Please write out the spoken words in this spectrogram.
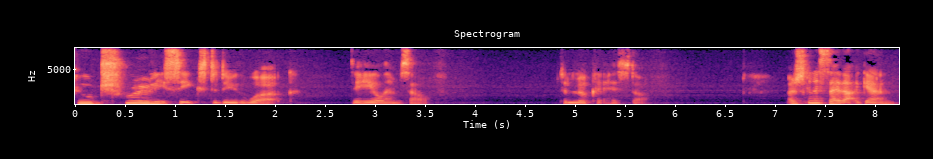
who truly seeks to do the work to heal himself, to look at his stuff. I'm just going to say that again.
